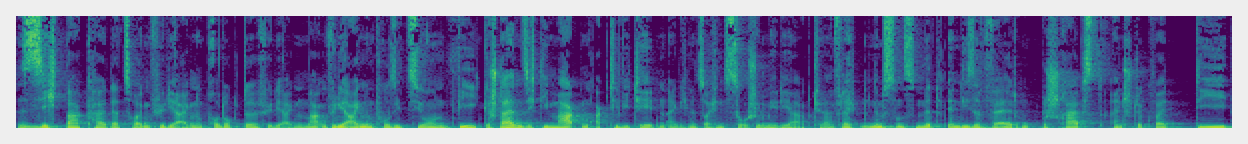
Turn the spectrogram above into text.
Sichtbarkeit erzeugen für die eigenen Produkte, für die eigenen Marken, für die eigenen Positionen. Wie gestalten sich die Markenaktivitäten eigentlich mit solchen Social-Media-Akteuren? Vielleicht nimmst du uns mit in diese Welt und beschreibst ein Stück weit die,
